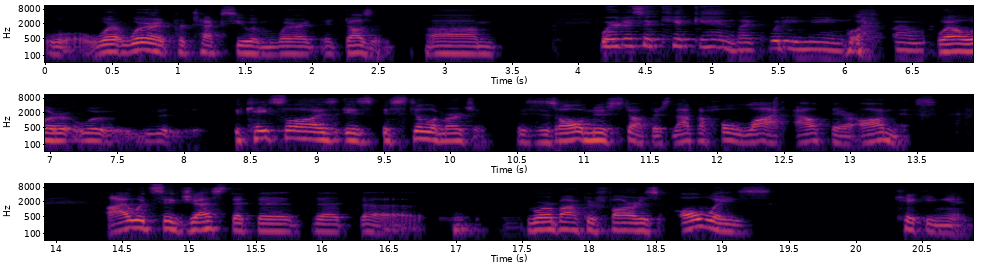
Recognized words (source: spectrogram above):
where where it protects you and where it, doesn't. Um, where does it kick in? Like what do you mean? Um, well we're, we're, the case law is is is still emerging this is all new stuff. There's not a whole lot out there on this. I would suggest that the that uh, Rohrabacher-Farr is always kicking in.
